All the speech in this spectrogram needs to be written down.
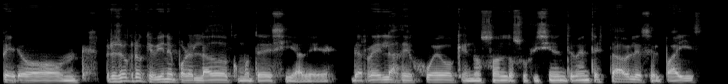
pero, pero yo creo que viene por el lado, como te decía, de, de reglas de juego que no son lo suficientemente estables. El país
